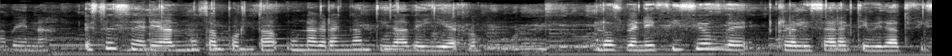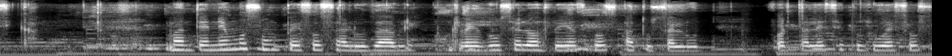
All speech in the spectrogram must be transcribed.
Avena. Este cereal nos aporta una gran cantidad de hierro. Los beneficios de realizar actividad física. Mantenemos un peso saludable, reduce los riesgos a tu salud, fortalece tus huesos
